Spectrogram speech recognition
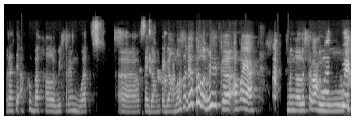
Berarti aku bakal lebih sering buat pegang eh, pegang-pegang. Maksudnya tuh lebih ke apa ya? Mengelus rambut,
